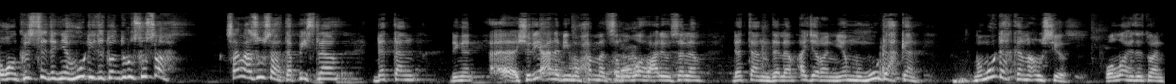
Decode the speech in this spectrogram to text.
orang Kristian dan Yahudi tuan dulu susah sangat susah tapi Islam datang dengan uh, syariat Nabi Muhammad sallallahu alaihi wasallam datang dalam ajaran yang memudahkan memudahkan manusia. Wallahi tuan.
